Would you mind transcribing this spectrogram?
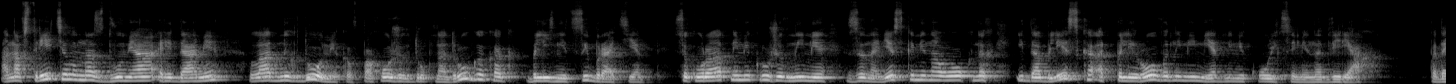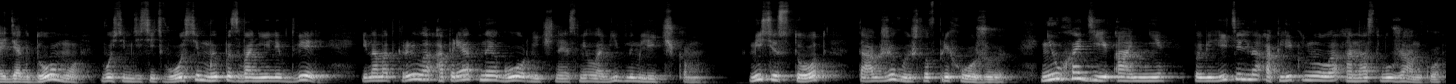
Она встретила нас двумя рядами ладных домиков, похожих друг на друга, как близнецы-братья – с аккуратными кружевными занавесками на окнах и до блеска отполированными медными кольцами на дверях. Подойдя к дому 88, мы позвонили в дверь, и нам открыла опрятная горничная с миловидным личиком. Миссис Тот также вышла в прихожую. «Не уходи, Анни!» – повелительно окликнула она служанку.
